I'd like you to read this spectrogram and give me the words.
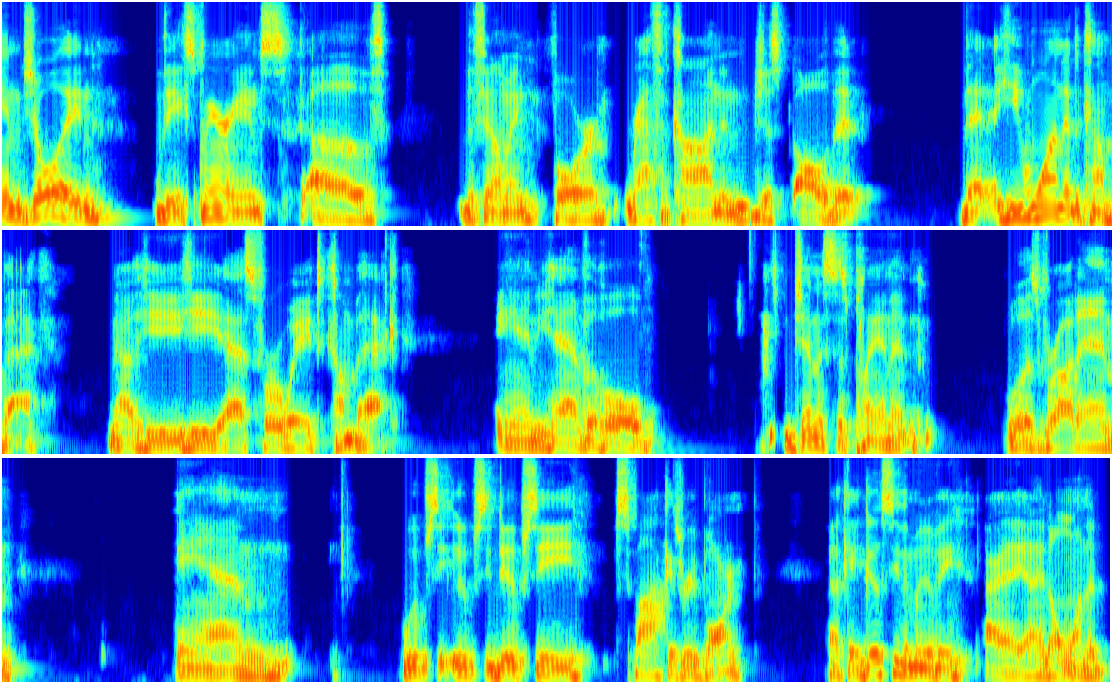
enjoyed the experience of the filming for Wrath of Khan and just all of it that he wanted to come back. Now he he asked for a way to come back, and you have the whole Genesis planet was brought in, and whoopsie oopsie doopsie, Spock is reborn. Okay, go see the movie. I, I don't want to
